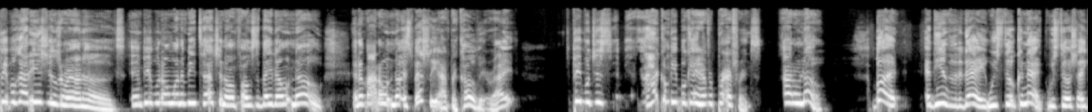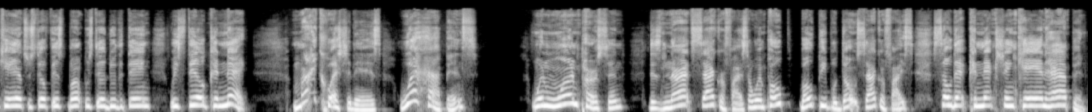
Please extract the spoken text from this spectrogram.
people got issues around hugs, and people don't want to be touching on folks that they don't know. And if I don't know, especially after COVID, right? People just, how come people can't have a preference? I don't know. But at the end of the day, we still connect. We still shake hands. We still fist bump. We still do the thing. We still connect. My question is what happens when one person does not sacrifice, or when both people don't sacrifice so that connection can happen?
